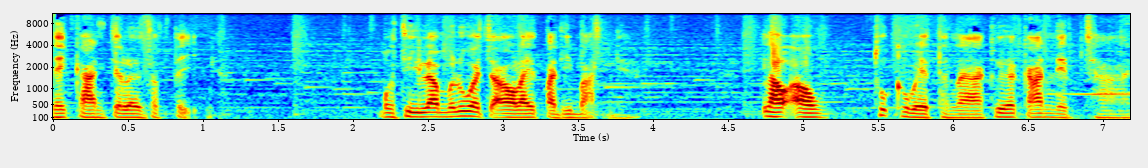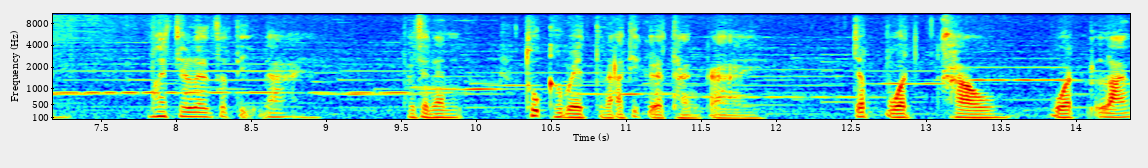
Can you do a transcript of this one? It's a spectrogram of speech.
ในการเจริญสติบางทีเราไม่รู้ว่าจะเอาอะไรปฏิบัติเนี่ย เราเอาทุกขเวทนาคืออาการเหน็บชามาเจริญสติได้ เพราะฉะนั้นทุกขเวทนาที่เกิดทางกาย จะปวดเขา่าปวดหลัง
